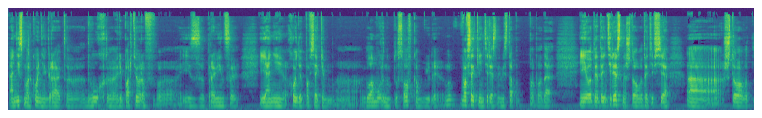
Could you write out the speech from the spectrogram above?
они с Маркони играют э, двух репортеров из провинции, и они ходят по всяким гламурным тусовкам или ну, во всякие интересные места попадают. И вот это интересно, что вот эти все, что вот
